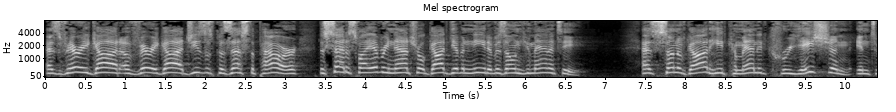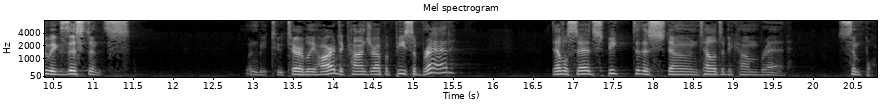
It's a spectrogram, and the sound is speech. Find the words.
As very God of very God, Jesus possessed the power to satisfy every natural God given need of his own humanity. As Son of God, he had commanded creation into existence. Wouldn't be too terribly hard to conjure up a piece of bread. The devil said, Speak to this stone, tell it to become bread. Simple.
